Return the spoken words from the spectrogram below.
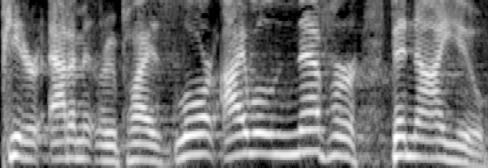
Peter adamantly replies, Lord, I will never deny you.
